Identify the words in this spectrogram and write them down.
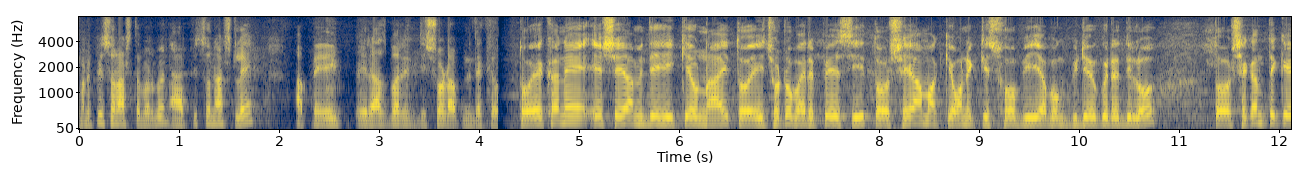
মানে পিছন আসতে পারবেন। আর পিছন আসলে আপনি এই এই রাজবাড়ির দৃশ্যটা আপনি দেখতে পাবেন তো এখানে এসে আমি দেখি কেউ নাই, তো এই ছোট বাইরে পেয়েছি। তো সে আমাকে অনেকটি ছবি এবং ভিডিও করে দিল। তো সেখান থেকে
